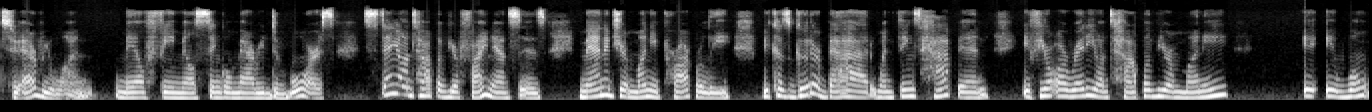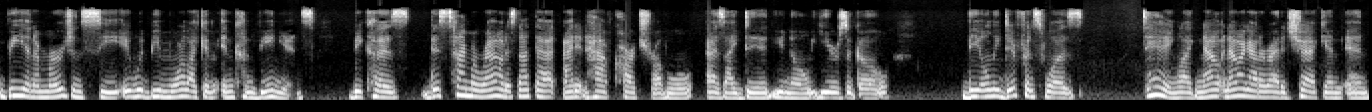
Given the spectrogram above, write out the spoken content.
to everyone male, female, single, married, divorce. Stay on top of your finances, manage your money properly because good or bad, when things happen, if you're already on top of your money, it, it won't be an emergency. It would be more like an inconvenience because this time around, it's not that I didn't have car trouble as I did, you know, years ago. The only difference was dang, like now, now I got to write a check and, and,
